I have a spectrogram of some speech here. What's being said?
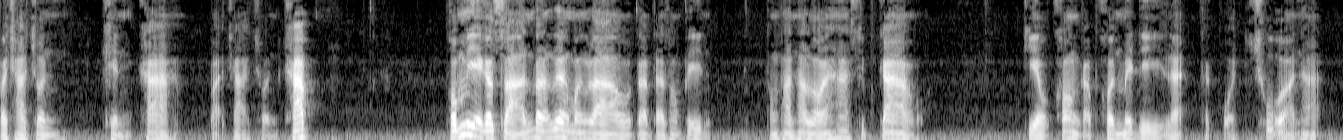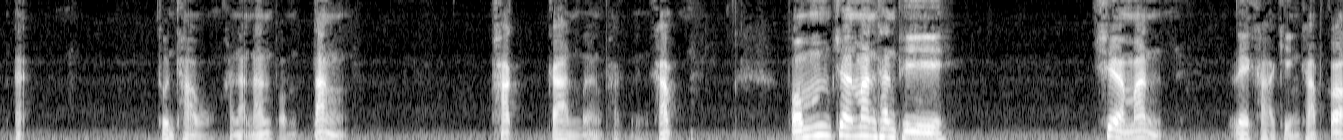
ประชาชนเข็นฆ่าประชาชนครับ ผมมีเอกสารบางเรื่องบางราวตั้งแต่2ปี2559 เกี่ยวข้องกับคนไม่ดีและตะกวดชั่วนะฮะ ทุนเทาขณะนั้นผมตั้งพักการเมืองพักหนึ่งครับ ผมเชื่อมั่นท่านพี เชื่อมั่นเลขาขิงครับ ก็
